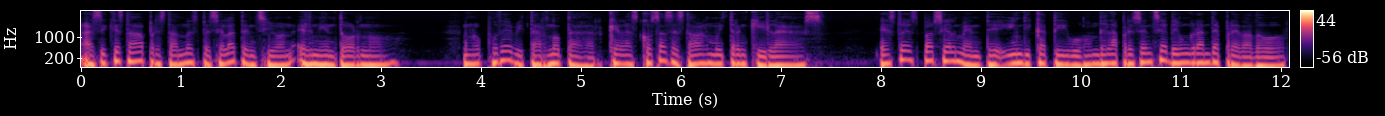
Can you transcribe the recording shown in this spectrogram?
Así que estaba prestando especial atención en mi entorno. No pude evitar notar que las cosas estaban muy tranquilas. Esto es parcialmente indicativo de la presencia de un gran depredador.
